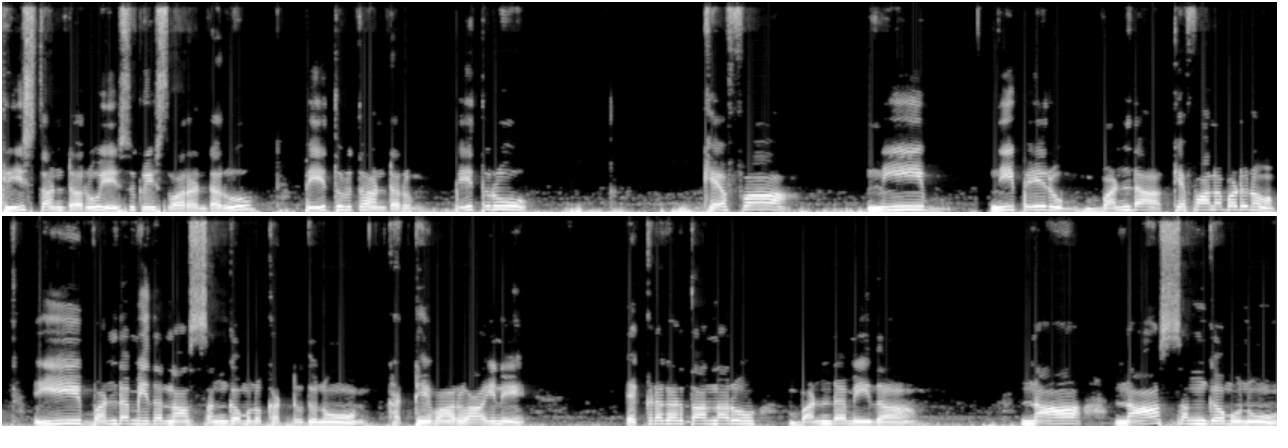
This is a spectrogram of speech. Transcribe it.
క్రీస్తు అంటారు యేసుక్రీస్తు వారు అంటారు పేతురుతో అంటారు. పేతురు కెఫా నీ నీ పేరు బండ కెఫానబడును. ఈ బండ మీద నా సంఘమును కట్టుదును. కట్టేవారు ఆయనే. ఎక్కడ కడతా అన్నారు? బండ మీద. నా నా సంఘమును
